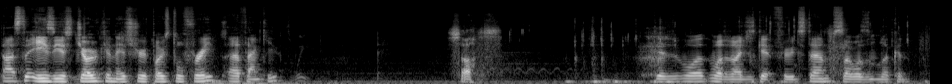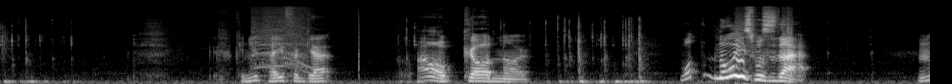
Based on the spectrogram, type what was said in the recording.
That's the easiest joke in the history of Postal 3. Uh, thank you. Sus. Did, what, what did I just get? Food stamps? I wasn't looking. Can you pay for gas? Oh god, no. What noise was that? Hmm?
